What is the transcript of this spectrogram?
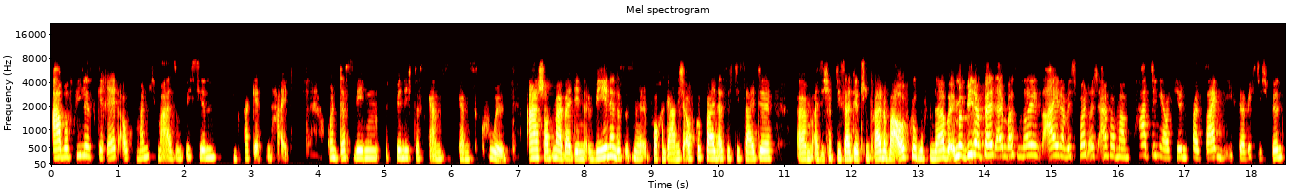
Aber vieles gerät auch manchmal so ein bisschen in Vergessenheit. Und deswegen finde ich das ganz, ganz cool. Ah, schaut mal bei den Venen, das ist mir vorher gar nicht aufgefallen, als ich die Seite, ähm, also ich habe die Seite jetzt schon dreimal Mal aufgerufen, ne, aber immer wieder fällt einem was Neues ein. Aber ich wollte euch einfach mal ein paar Dinge auf jeden Fall zeigen, die ich sehr wichtig finde.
